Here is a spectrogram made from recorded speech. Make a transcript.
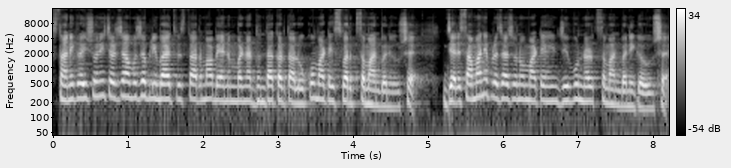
સ્થાનિક રહીશોની ચર્ચા મુજબ લિંબાયત વિસ્તારમાં બે નંબરના ધંધા કરતા લોકો માટે સ્વર્ગ સમાન બન્યું છે, જ્યારે સામાન્ય પ્રજાજનો માટે અહીં જીવવું નર્ક સમાન બની ગયું છે.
